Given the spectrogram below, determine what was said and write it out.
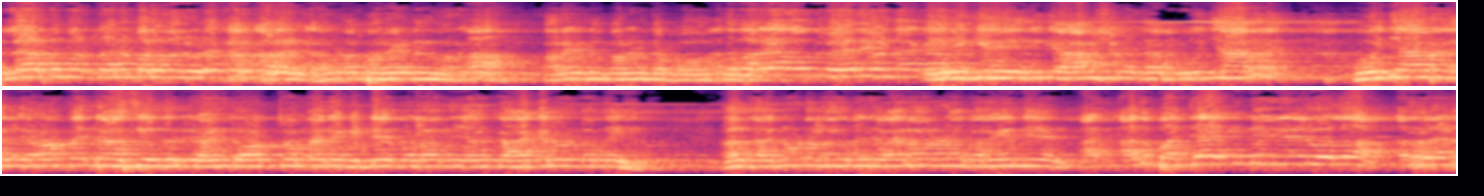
എല്ലാവർക്കും വർത്താനം പറയുന്നത് ഇവിടെ പറയണ്ട. പറയേണ്ടത് പറയേണ്ട അത് പോകുന്നത് പറയാം നമുക്ക് എനിക്ക് എനിക്ക് ആവശ്യമുണ്ട്. പൂഞ്ഞാറ് പൂഞ്ഞാറ് ഗവൺമെന്റ് ആശുപത്രി രണ്ട് ഡോക്ടർമാരെ കിട്ടിയപ്പോഴാന്ന് ഞങ്ങൾക്ക് ആഗ്രഹമുണ്ടെന്നേ. അത് തന്നോടുള്ള പിന്നെ വേറെ ആരോടാ പറയുന്നത് ഞാൻ അത് പഞ്ചായത്തിന്റെ കീഴിലുള്ള അത് വേണം.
